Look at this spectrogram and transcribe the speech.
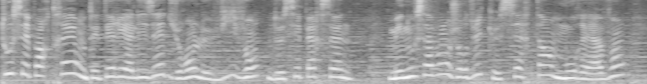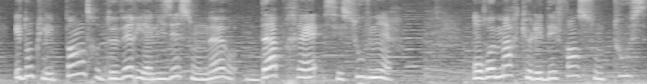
Tous ces portraits ont été réalisés durant le vivant de ces personnes, mais nous savons aujourd'hui que certains mouraient avant et donc les peintres devaient réaliser son œuvre d'après ses souvenirs. On remarque que les défunts sont tous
